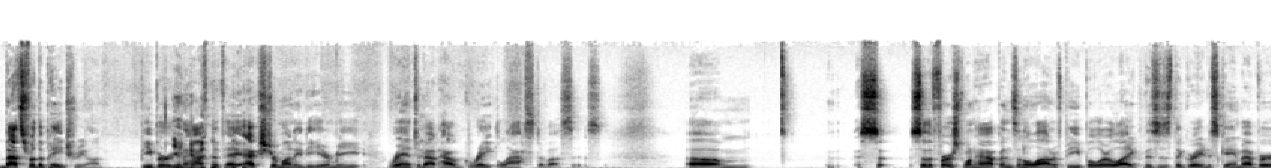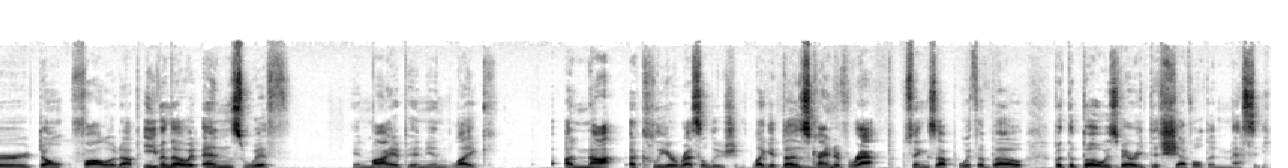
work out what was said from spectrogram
That's for the Patreon. People are going to have to pay extra money to hear me rant about how great Last of Us is. Um, so, so the first one happens, and a lot of people are like, this is the greatest game ever. Don't follow it up. Even though it ends with, in my opinion, like a not a clear resolution. Like it does kind of wrap things up with a bow, but the bow is very disheveled and messy.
